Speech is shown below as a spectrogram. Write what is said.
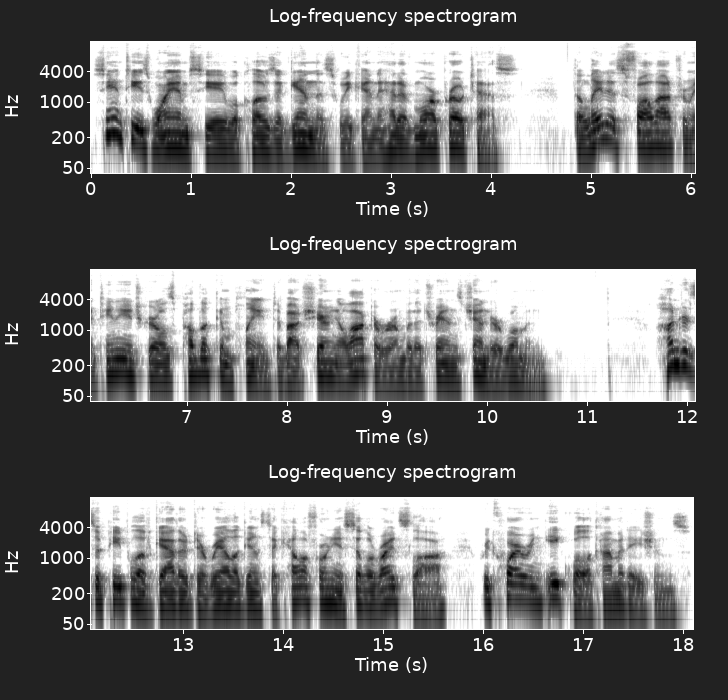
Santee's YMCA will close again this weekend ahead of more protests. The latest fallout from a teenage girl's public complaint about sharing a locker room with a transgender woman. Hundreds of people have gathered to rail against a California civil rights law requiring equal accommodations.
